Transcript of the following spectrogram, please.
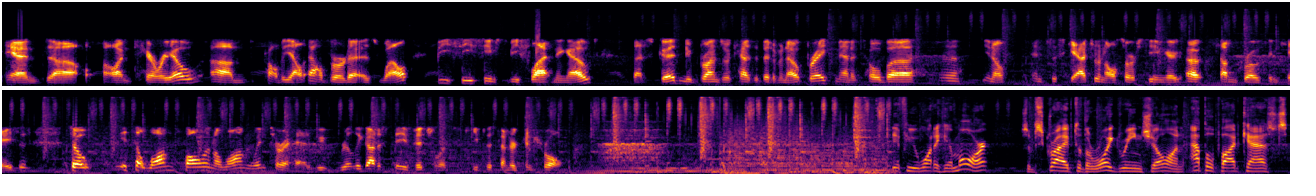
and uh, Ontario, um, probably Alberta as well. BC seems to be flattening out that's good. New Brunswick has a bit of an outbreak. Manitoba, uh, you know, and Saskatchewan also are seeing a, some growth in cases. So it's a long fall and a long winter ahead. We've really got to stay vigilant to keep this under control. If you want to hear more, subscribe to The Roy Green Show on Apple Podcasts,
